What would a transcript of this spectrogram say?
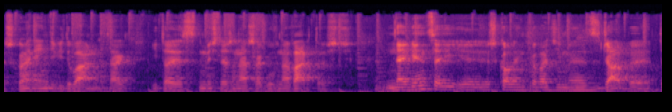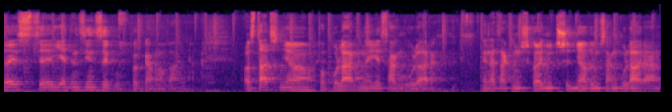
e, szkolenia indywidualne, tak? I to jest myślę, że nasza główna wartość. Najwięcej e, szkoleń prowadzimy z Java. To jest jeden z języków programowania. Ostatnio popularny jest Angular. Na takim szkoleniu trzydniowym z Angulara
